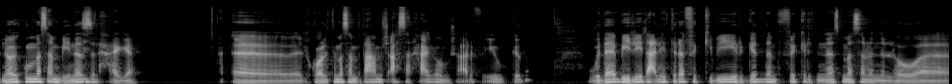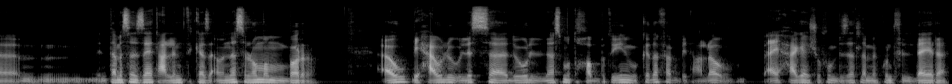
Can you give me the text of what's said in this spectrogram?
إن هو يكون مثلا بينزل حاجة آه ال quality مثلا بتاعها مش أحسن حاجة ومش عارف إيه وكده. وده بي lead عليه traffic كبير جدا في فكرة الناس مثلا اللي هو أنت مثلا إزاي اتعلمت كذا أو الناس اللي هم من بره. أو بيحاولوا لسه دول ناس متخبطين وكده فبيتعلقوا اي حاجة يشوفهم بالذات لما يكون في الدايرة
